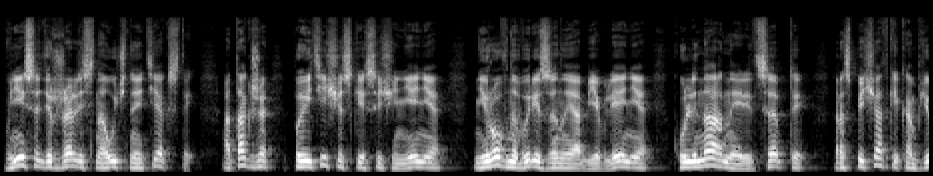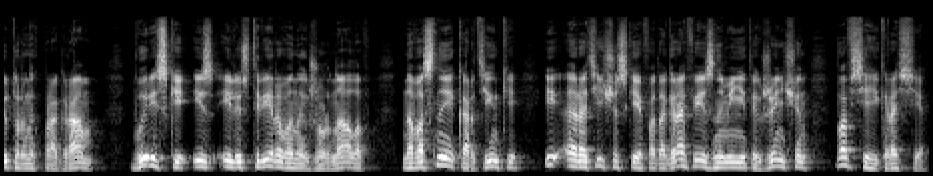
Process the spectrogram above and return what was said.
в ней содержались научные тексты, а также поэтические сочинения, неровно вырезанные объявления, кулинарные рецепты, распечатки компьютерных программ, вырезки из иллюстрированных журналов, новостные картинки и эротические фотографии знаменитых женщин во всей красе.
